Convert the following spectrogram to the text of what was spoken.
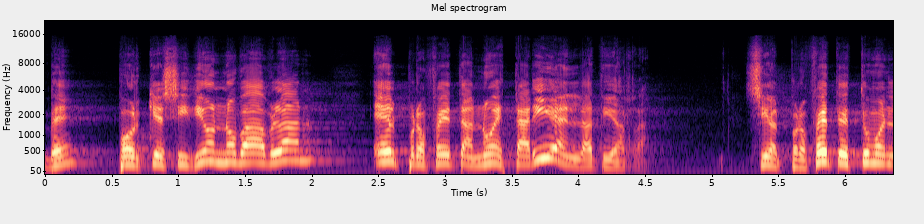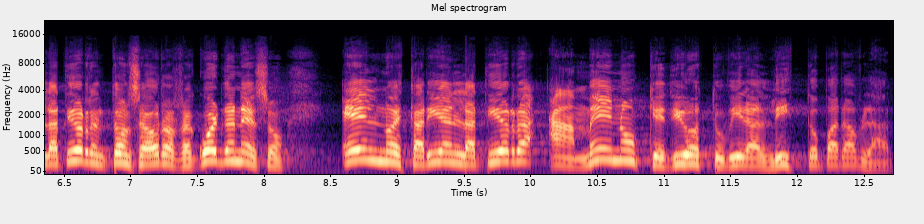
¿Ve? Porque si Dios no va a hablar, el profeta no estaría en la tierra. Si el profeta estuvo en la tierra, entonces ahora recuerden eso, él no estaría en la tierra a menos que Dios estuviera listo para hablar.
